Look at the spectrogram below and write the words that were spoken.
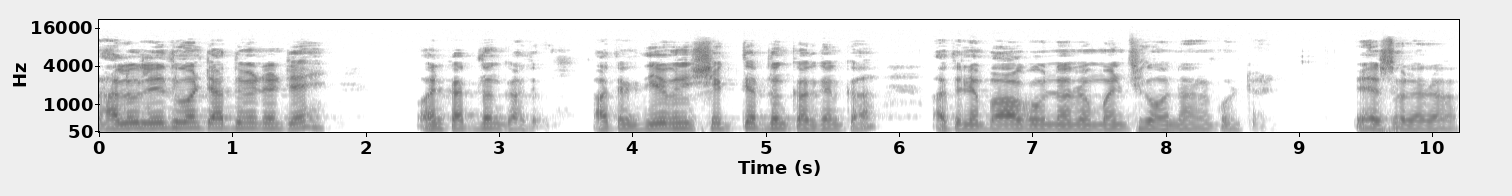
నాలుగు లేదు అంటే అర్థం ఏంటంటే వానికి అర్థం కాదు. అతనికి దేవుని శక్తి అర్థం కాదు కనుక అతనే బాగున్నాను మంచిగా ఉన్నాను అనుకుంటాడు. వేసులరా.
